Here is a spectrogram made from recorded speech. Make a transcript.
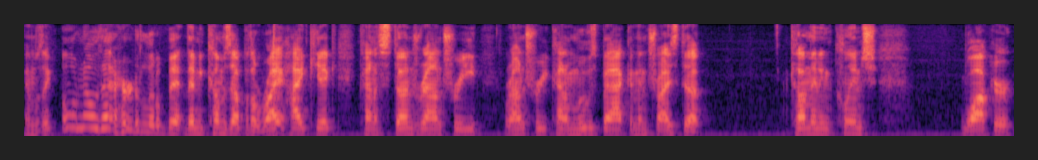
and was like, "Oh no, that hurt a little bit." Then he comes up with a right high kick, kind of stuns Rountree. Rountree kind of moves back and then tries to come in and clinch Walker.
